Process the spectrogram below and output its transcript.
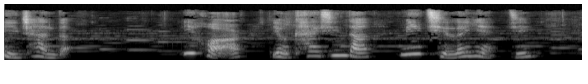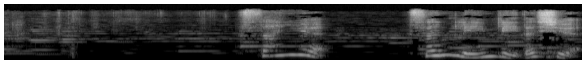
一颤的；一会儿又开心地眯起了眼睛。三月，森林里的雪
